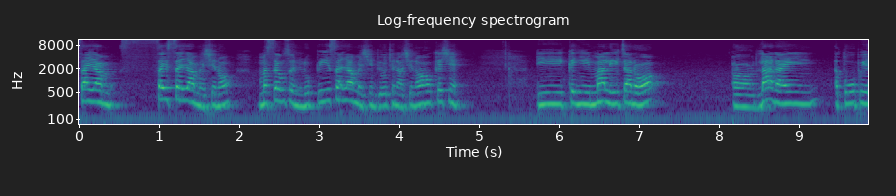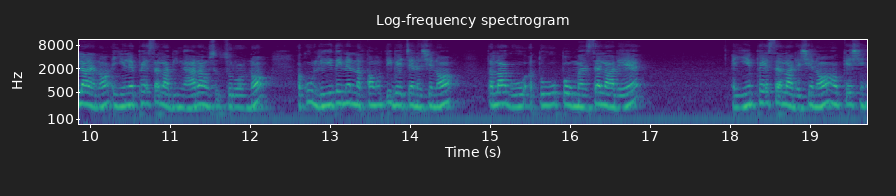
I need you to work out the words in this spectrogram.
ဆက်ရစိုက်ဆက်ရမယ်ရှင်နော်မဆက်ဘူးဆိုရင်နင်တို့ပေးဆက်ရမယ်ရှင်ပြောချင်တာရှင်နော်ဟုတ်ကဲ့ရှင်ဒီကရင်မလေးကြတော့အာလတိုင်းအတိုးပေးလာတယ်နော်အရင်လည်းဖက်ဆက်လာပြီး9000ဆိုဆိုတော့နော်အခု4သိန်းနဲ့2000တိပဲကျန်နေရှင်နော်တလကိုအတိုးပုံမှန်ဆက်လာတယ်အရင်ဖက်ဆက်လာတယ်ရှင်နော်ဟုတ်ကဲ့ရှင်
